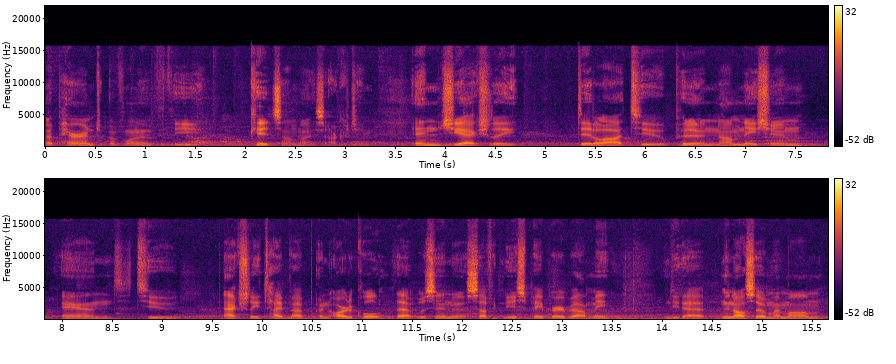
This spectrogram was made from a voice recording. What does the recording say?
a parent of one of the kids on my soccer team, and she actually did a lot to put in a nomination and to actually type up an article that was in a Suffolk newspaper about me and do that. And also my mom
